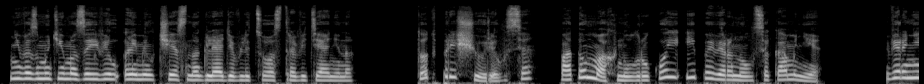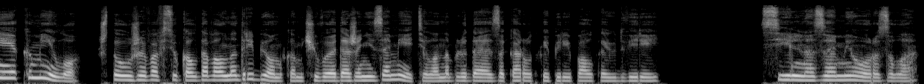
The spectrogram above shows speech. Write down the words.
— невозмутимо заявил Эмил, честно глядя в лицо островитянина. Тот прищурился, Потом махнул рукой и повернулся ко мне. Вернее, к Мило, что уже вовсю колдовал над ребенком, чего я даже не заметила, наблюдая за короткой перепалкой у дверей. Сильно замерзла.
